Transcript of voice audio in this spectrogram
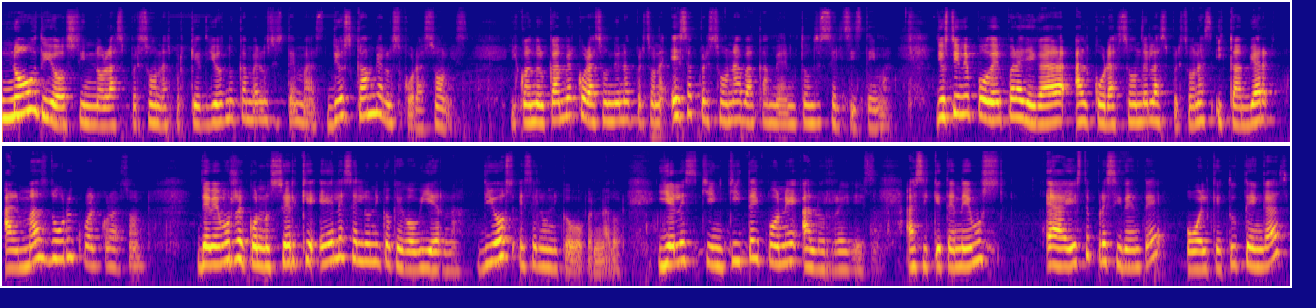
no Dios, sino las personas, porque Dios no cambia los sistemas, Dios cambia los corazones. Y cuando Él cambia el corazón de una persona, esa persona va a cambiar entonces el sistema. Dios tiene poder para llegar al corazón de las personas y cambiar al más duro y cruel corazón. Debemos reconocer que Él es el único que gobierna. Dios es el único gobernador. Y Él es quien quita y pone a los reyes. Así que tenemos a este presidente o el que tú tengas.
